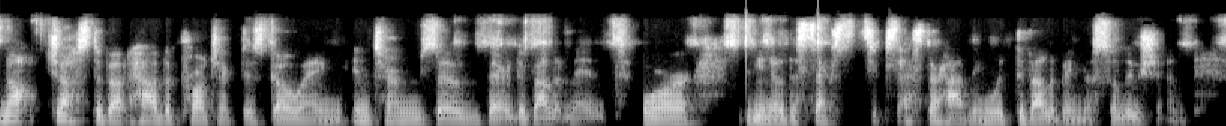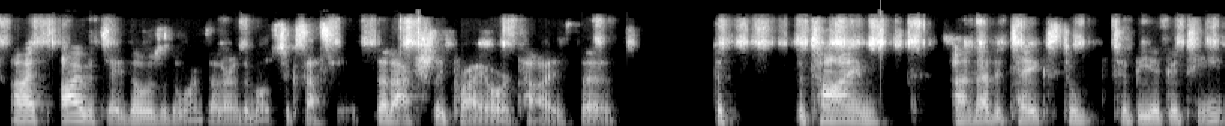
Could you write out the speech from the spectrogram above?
not just about how the project is going in terms of their development or you know the success they're having with developing the solution I, I would say those are the ones that are the most successful that actually prioritize the the, the time uh, that it takes to to be a good team.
